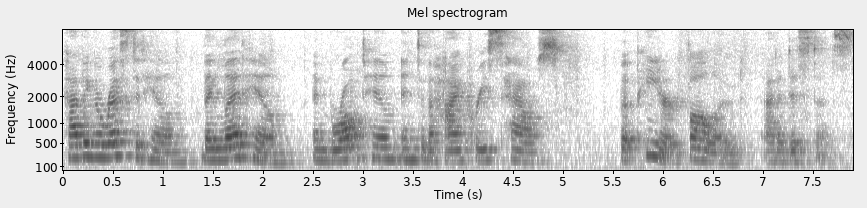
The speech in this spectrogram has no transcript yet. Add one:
Having arrested him, they led him and brought him into the high priest's house but Peter followed at a distance.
